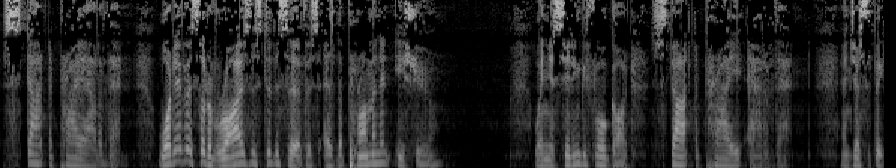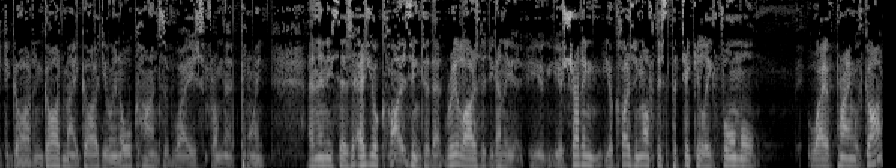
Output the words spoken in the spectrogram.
start to pray out of that. Whatever sort of rises to the surface as the prominent issue, when you're sitting before God, start to pray out of that and just speak to God. And God may guide you in all kinds of ways from that point. And then he says, as you're closing to that, realize that you're going to, you're shutting, you're closing off this particularly formal way of praying with God,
